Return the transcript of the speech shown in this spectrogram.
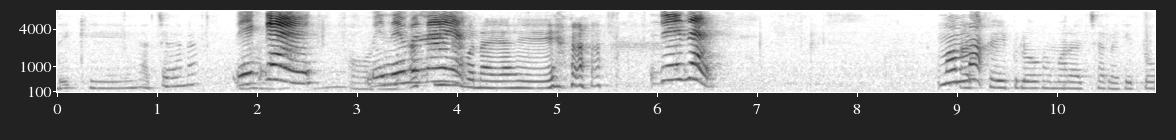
देखिए अच्छा है ना? और मैंने बनाया है मम्मा आज का ये ब्लॉग हमारा अच्छा लगे तो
